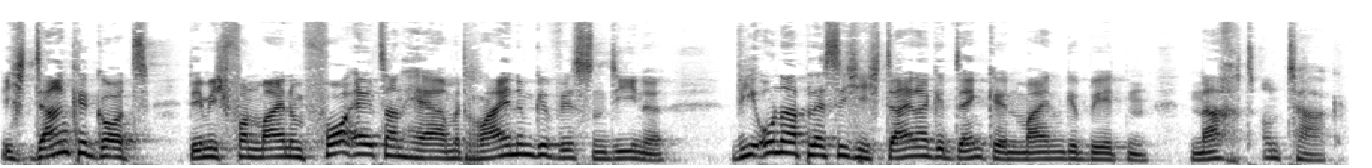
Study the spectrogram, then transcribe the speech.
Ich danke Gott, dem ich von meinem Voreltern her mit reinem Gewissen diene, wie unablässig ich deiner gedenke in meinen Gebeten, Nacht und Tag.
